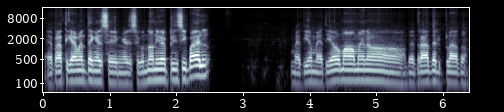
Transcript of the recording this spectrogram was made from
Eh, prácticamente en el, en el segundo nivel principal. Metió, metió más o menos detrás del plato.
